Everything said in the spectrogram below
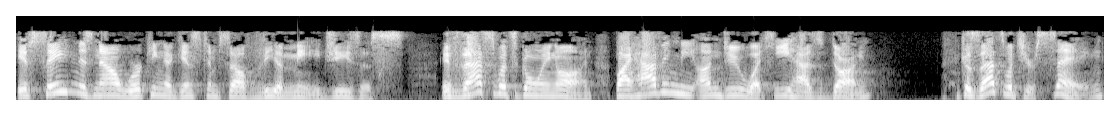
if Satan is now working against himself via me, Jesus, if that's what's going on, by having me undo what he has done, because that's what you're saying,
